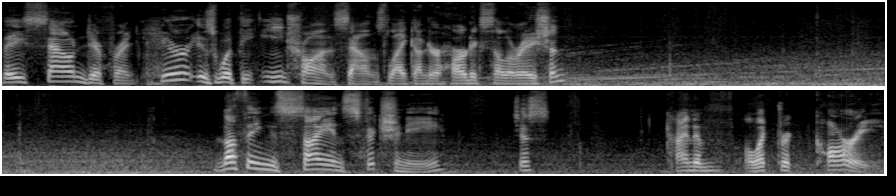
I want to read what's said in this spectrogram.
they sound different. Here is what the e-tron sounds like under hard acceleration. Nothing science fiction-y, just kind of electric car-y.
